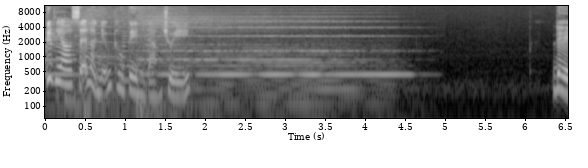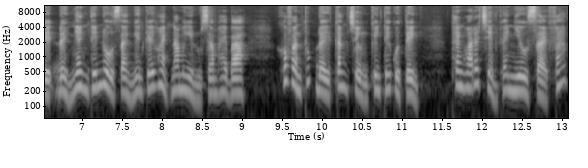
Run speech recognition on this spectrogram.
Tiếp theo sẽ là những thông tin đáng chú ý. Để đẩy nhanh tiến độ giải ngân kế hoạch năm 2023, góp phần thúc đẩy tăng trưởng kinh tế của tỉnh, Thanh Hóa đã triển khai nhiều giải pháp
